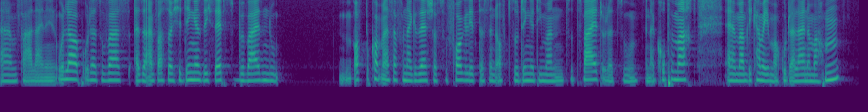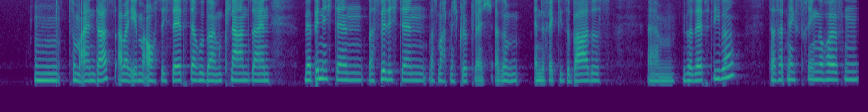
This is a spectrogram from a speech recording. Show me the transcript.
ähm, fahr allein in den Urlaub oder sowas. Also einfach solche Dinge, sich selbst zu beweisen, du oft bekommt man das ja von der Gesellschaft so vorgelebt. Das sind oft so Dinge, die man zu zweit oder zu in der Gruppe macht. Ähm, aber die kann man eben auch gut alleine machen. Mm, zum einen das, aber eben auch sich selbst darüber im Klaren sein, wer bin ich denn, was will ich denn, was macht mich glücklich. Also im Endeffekt diese Basis ähm, über Selbstliebe. Das hat mir extrem geholfen.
